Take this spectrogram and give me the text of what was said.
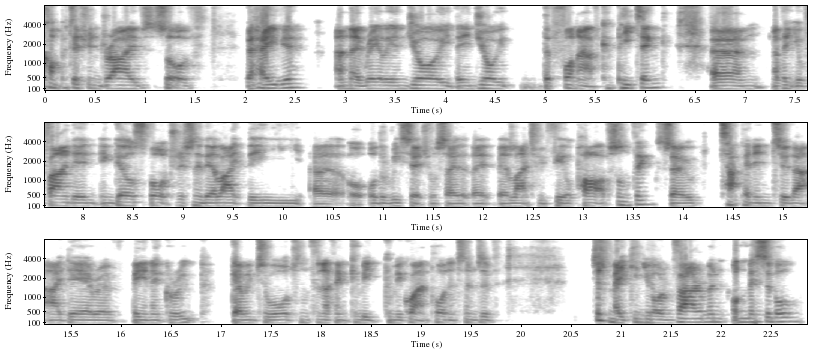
competition drives sort of behaviour and they really enjoy they enjoy the fun out of competing. Um, I think you'll find in, in girls' sport traditionally they like the uh, or, or, the research will say that they, they like to feel part of something. So tapping into that idea of being a group going towards something, I think can be can be quite important in terms of just making your environment unmissable,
